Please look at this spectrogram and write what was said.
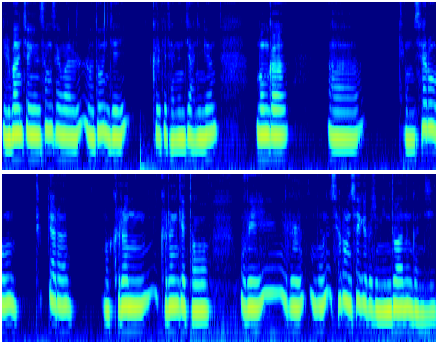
일반적인 성생활로도 이제 그렇게 되는지 아니면 뭔가 아, 좀 새로운 특별한 뭐 그런 그런 게 더 우리를 뭐 새로운 세계로 좀 인도하는 건지.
